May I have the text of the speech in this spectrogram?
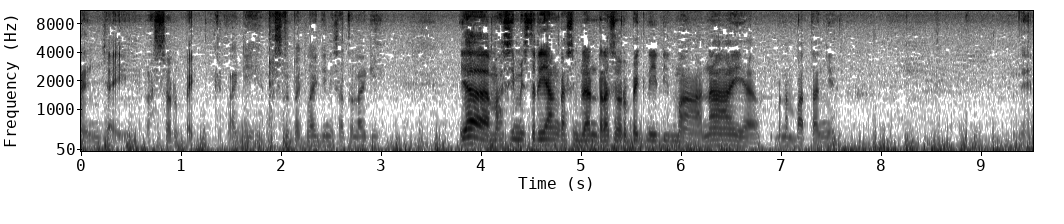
Anjay Razorback lagi Razorback lagi nih satu lagi. Ya masih misteri angka 9 Razorback nih di mana ya penempatannya Ya.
